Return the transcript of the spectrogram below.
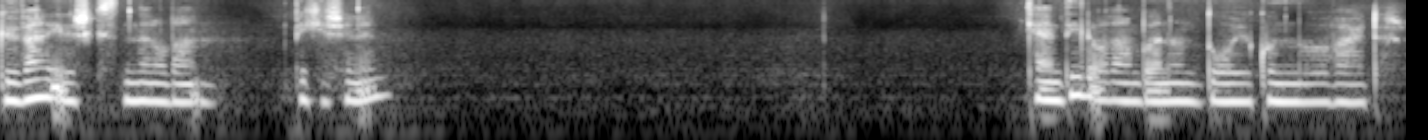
güven ilişkisinden olan bir kişinin kendiyle olan bağının doygunluğu vardır.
